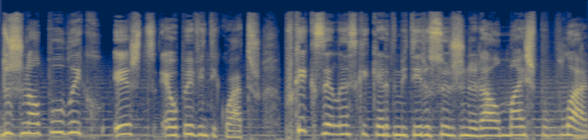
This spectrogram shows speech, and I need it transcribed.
Do Jornal Público, este é o P24. Por é que Zelensky quer demitir o seu general mais popular?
